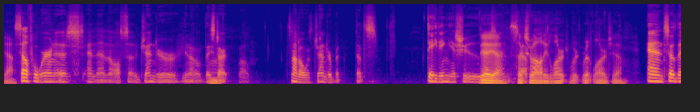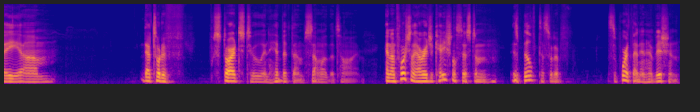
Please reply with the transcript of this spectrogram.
yeah. self awareness, and then also gender. You know, they Mm. start. Well, it's not always gender, but that's dating issues. Yeah, yeah. Sexuality lar- writ writ large, yeah. And so they um, that sort of starts to inhibit them some of the time. And unfortunately, our educational system is built to sort of support that inhibition.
